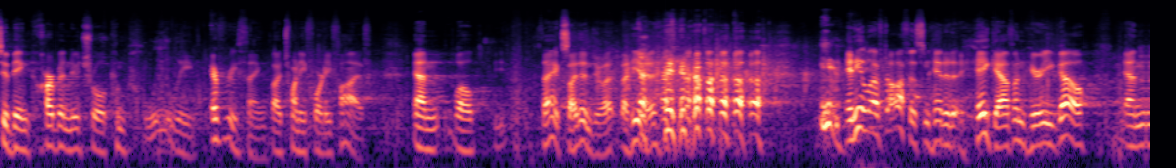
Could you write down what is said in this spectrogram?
to being carbon neutral completely, everything by 2045. And well, thanks, I didn't do it, but he did. and he left office and handed it, hey, Gavin, here you go, and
